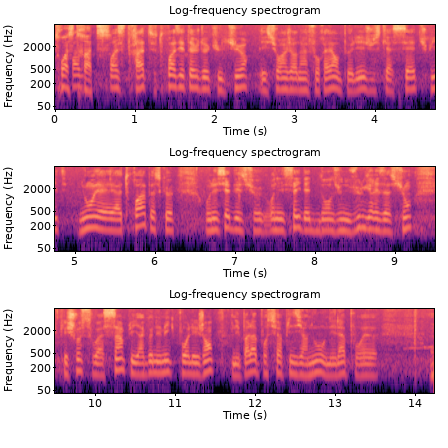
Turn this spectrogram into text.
trois, strates. Trois strates, trois étages de culture. Et sur un jardin forêt, on peut aller jusqu'à 7, 8. Nous, on est à 3 parce qu'on essaie d'être dans une vulgarisation, que les choses soient simples et ergonomiques pour les gens. On n'est pas là pour se faire plaisir, nous, on est là pour... Euh, mmh.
